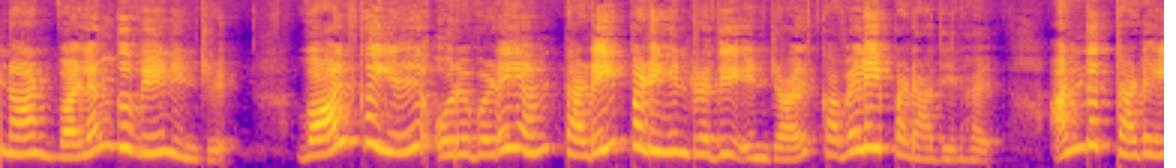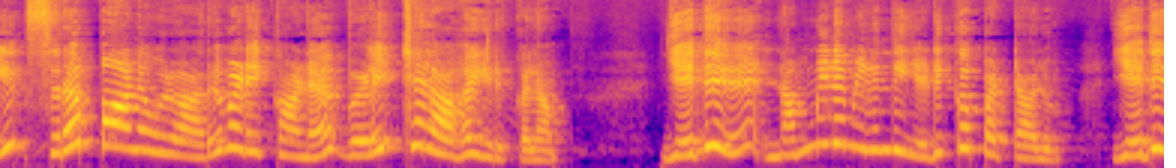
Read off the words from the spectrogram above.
நான் வழங்குவேன் என்று. வாழ்க்கையில் ஒரு விடயம் தடைப்படுகின்றது என்றால் கவலைப்படாதீர்கள். அந்த தடை சிறப்பான ஒரு அறுவடைக்கான விளைச்சலாக இருக்கலாம். எது நம்மிடமிருந்து எடுக்கப்பட்டாலும் எது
